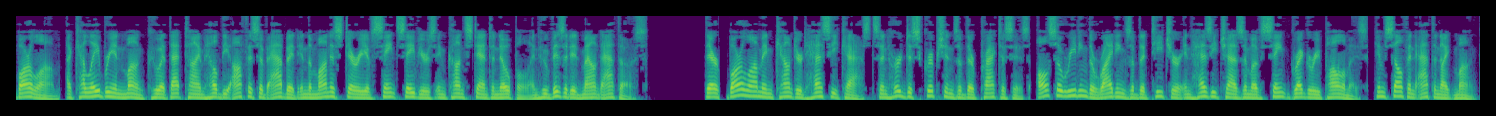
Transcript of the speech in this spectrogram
Barlaam, a Calabrian monk who at that time held the office of abbot in the monastery of St. Saviour's in Constantinople and who visited Mount Athos. There, Barlaam encountered hesychasts and heard descriptions of their practices, also reading the writings of the teacher in Hesychasm of Saint Gregory Palamas, himself an Athonite monk.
